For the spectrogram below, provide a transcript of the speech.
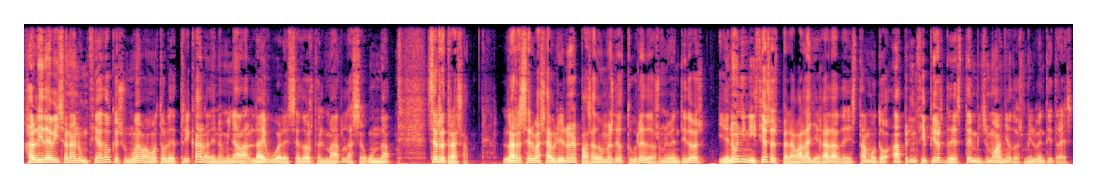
Harley Davidson ha anunciado que su nueva moto eléctrica, la denominada Liveware S2 del mar, la segunda, se retrasa. Las reservas se abrieron el pasado mes de octubre de 2022 y en un inicio se esperaba la llegada de esta moto a principios de este mismo año 2023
